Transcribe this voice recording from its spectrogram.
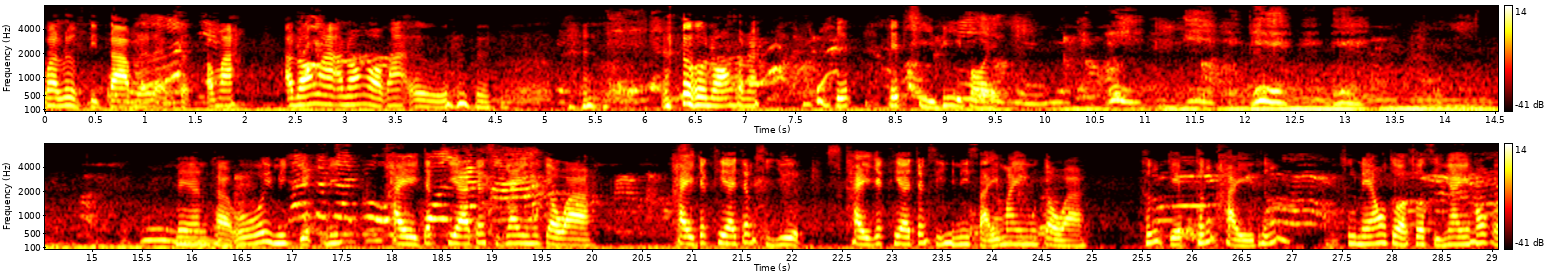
ว่าเลิกติดตามแล้วแหละเอามา เอาน้องมา เอาน้องออกมา เออเออน้องคนนะเพชรเพชรขี่พี่พลอย แมนค่ะ โอ้ยมีเจ็บมีไข่จักเชียจังสิใหญ่มุเจ้าว่าไข่จักเทียจังสียืดไข่จักเทียจังสีนิสัยไหมมึงเจ้าว่าทั้งเจ็บทั้งไข่ทั้งสูแนวตัวส่วนสีไงเขาก็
